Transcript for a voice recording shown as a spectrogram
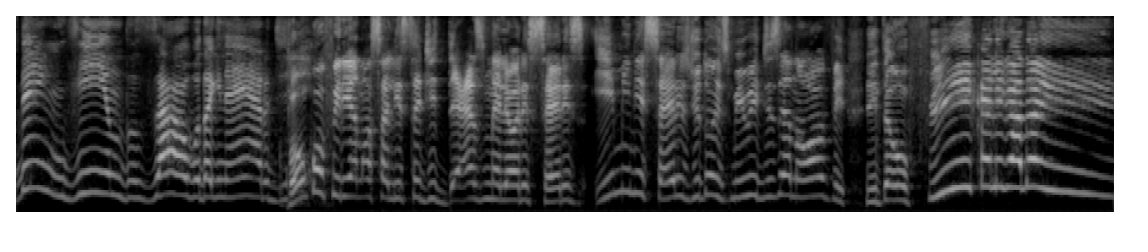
Bem-vindos ao Budog Nerd! Vamos conferir a nossa lista de 10 melhores séries e minisséries de 2019. Então fica ligado aí!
